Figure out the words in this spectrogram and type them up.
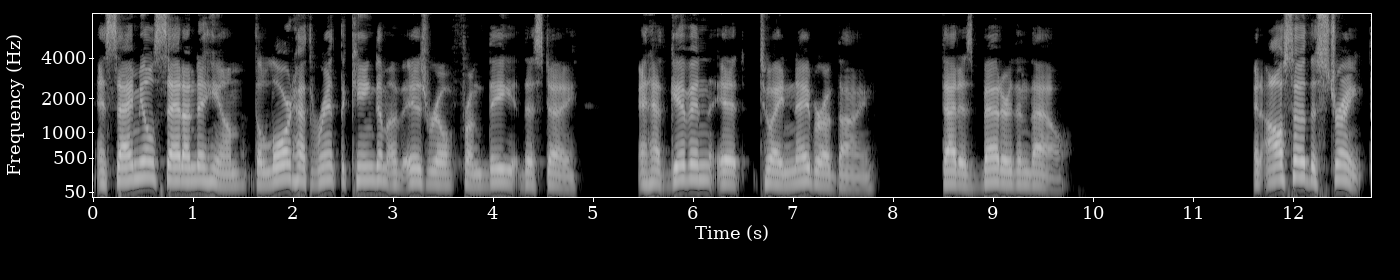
And Samuel said unto him, The Lord hath rent the kingdom of Israel from thee this day, and hath given it to a neighbor of thine, that is better than thou. And also the strength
